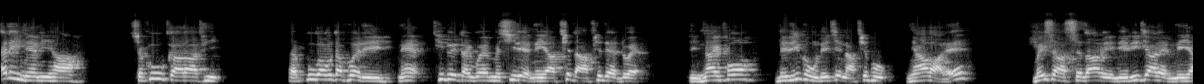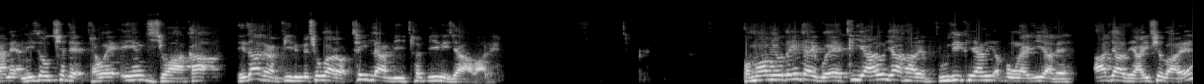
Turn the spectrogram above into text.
အဲ့ဒီနယ်မြေဟာယခုကာလအထိ ပူကောင်းတပ်ဖွဲ့တွေနဲ့ထိတွေ့တိုက်ပွဲမရှိတဲ့နေရာဖြစ်တာဖြစ်တဲ့အတွက်ဒီ night fall လေဒီခုံလေးကျင်တာဖြစ်ဖို့များပါတယ်မိစ္ဆာစစ်သားတွေနေရီးကြတဲ့နေရာနဲ့အနည်းဆုံးဖြစ်တဲ့ဒဝဲအင်းရွာကဒေသခံပြည်သူတချို့ကတော့ထိတ်လန့်ပြီးထွက်ပြေးနေကြရပါတယ်။ဗမော်မျိုးသိန်းတိုက်ပွဲခီယာတို့ရထားတဲ့ဘူးဒီခရမ်းကြီးအပုံလိုက်ကြီးကလည်းအားကြစရာကြီးဖြစ်ပါတယ်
